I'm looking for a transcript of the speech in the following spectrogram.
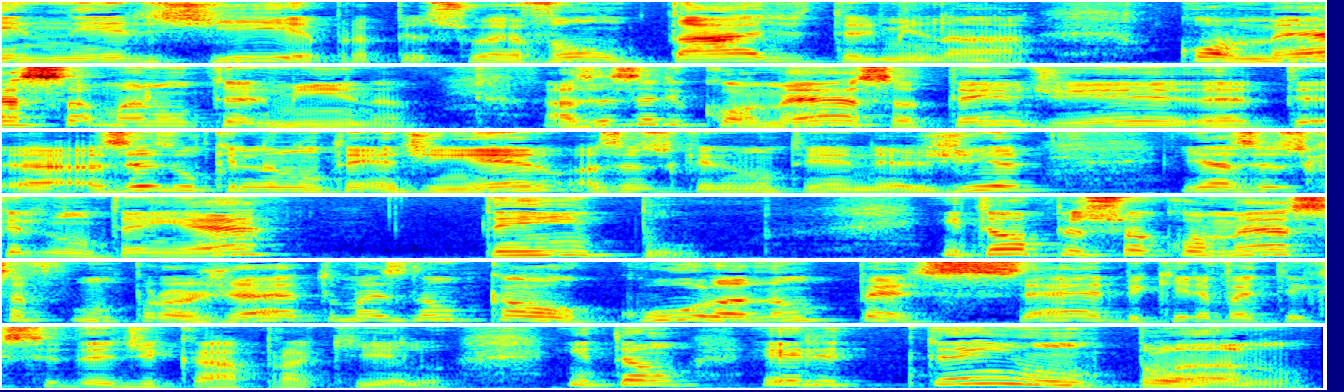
energia para a pessoa, é vontade de terminar. Começa, mas não termina. Às vezes ele começa, tem o dinheiro, é, às vezes o que ele não tem é dinheiro, às vezes o que ele não tem é energia, e às vezes o que ele não tem é tempo. Então a pessoa começa um projeto, mas não calcula, não percebe que ele vai ter que se dedicar para aquilo. Então ele tem um plano,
